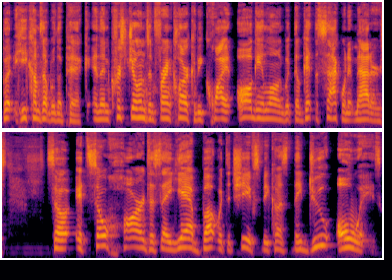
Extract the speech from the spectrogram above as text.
but he comes up with a pick. And then Chris Jones and Frank Clark could be quiet all game long, but they'll get the sack when it matters. So it's so hard to say, yeah, but with the Chiefs because they do always,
